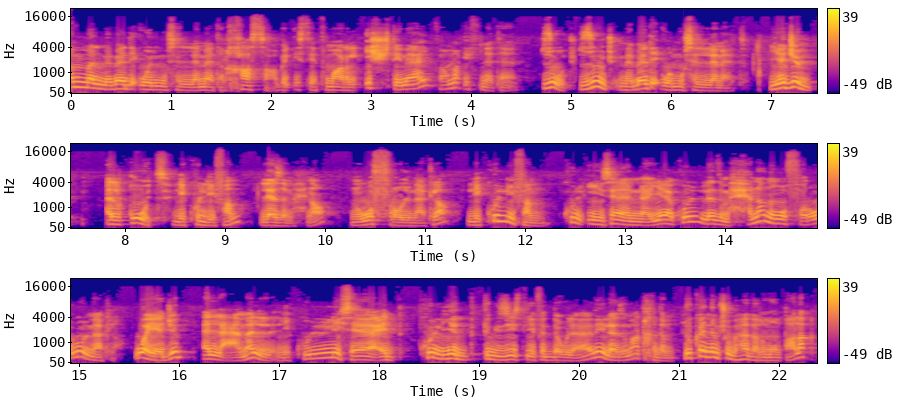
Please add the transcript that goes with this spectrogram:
أما المبادئ والمسلمات الخاصة بالاستثمار الاجتماعي فهما اثنتان. زوج. زوج مبادئ ومسلمات. يجب القوت لكل فم لازم حنا نوفروا الماكلة لكل فم. كل إنسان يأكل لازم حنا نوفروا له الماكلة. ويجب العمل لكل ساعد. كل يد تكزيستي في الدولة هذه لازم تخدم. لو كان نمشوا بهذا المنطلق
